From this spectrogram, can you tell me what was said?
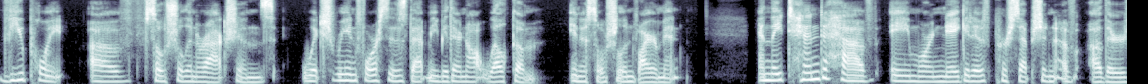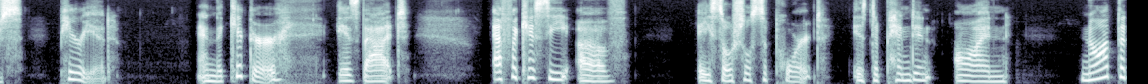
viewpoint of social interactions, which reinforces that maybe they're not welcome in a social environment. And they tend to have a more negative perception of others, period. And the kicker is that efficacy of a social support is dependent on not the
